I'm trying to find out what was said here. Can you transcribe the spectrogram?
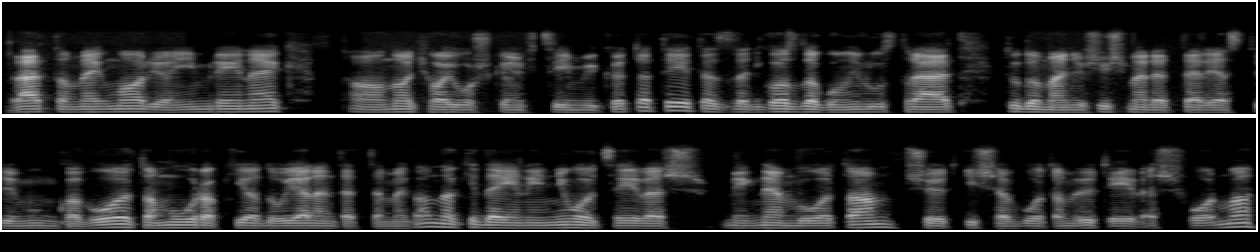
láttam meg Marja Imrének a Nagy Hajós Könyv című kötetét. Ez egy gazdagon illusztrált, tudományos ismeretterjesztő munka volt. A Móra kiadó jelentette meg annak idején, én 8 éves még nem voltam, sőt kisebb voltam, 5 éves forma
